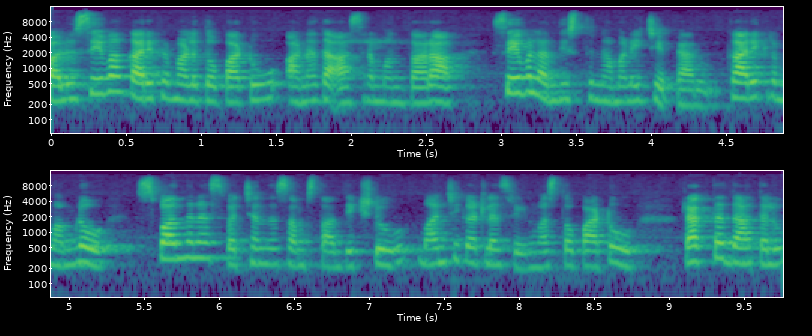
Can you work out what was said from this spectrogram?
పలు సేవా కార్యక్రమాలతో పాటు అనాథ ఆశ్రమం ద్వారా సేవలు అందిస్తున్నామని చెప్పారు. కార్యక్రమంలో స్పందన స్వచ్ఛంద సంస్థ అధ్యక్షుడు మంచిగట్ల శ్రీనివాస్తో పాటు రక్తదాతలు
